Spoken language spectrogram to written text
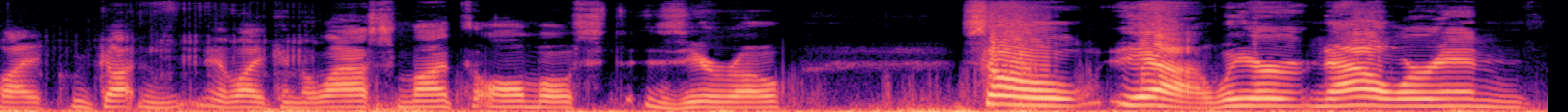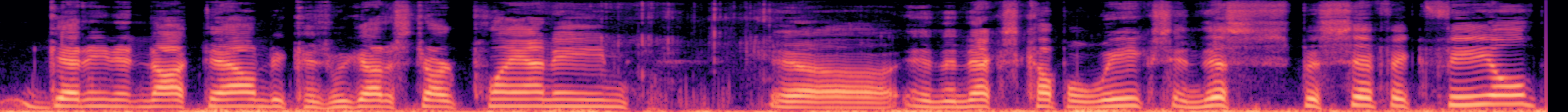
Like we've gotten like in the last month almost zero. So yeah, we're now we're in getting it knocked down because we got to start planning uh, in the next couple weeks. In this specific field,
